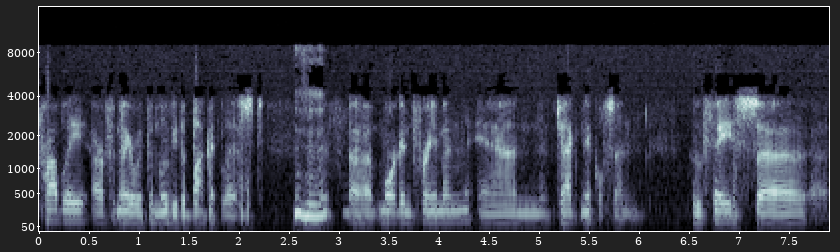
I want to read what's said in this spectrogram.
probably are familiar with the movie The Bucket List mm-hmm. with uh, Morgan Freeman and Jack Nicholson, who face uh,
